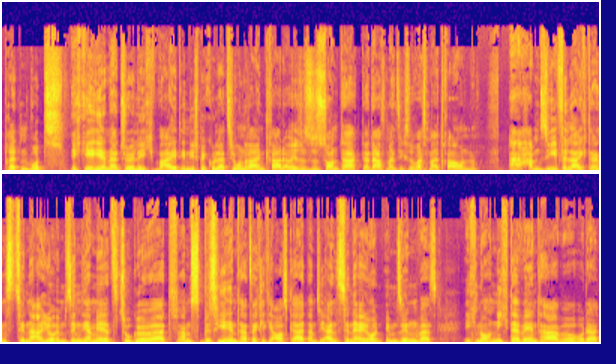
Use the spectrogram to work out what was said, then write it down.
Bretton Woods. Ich gehe hier natürlich weit in die Spekulation rein, gerade, aber es ist Sonntag, da darf man sich sowas mal trauen. Ne? Ah, haben Sie vielleicht ein Szenario im Sinn? Sie haben ja jetzt zugehört, haben es bis hierhin tatsächlich ausgehalten. Haben Sie ein Szenario im Sinn, was ich noch nicht erwähnt habe? Oder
